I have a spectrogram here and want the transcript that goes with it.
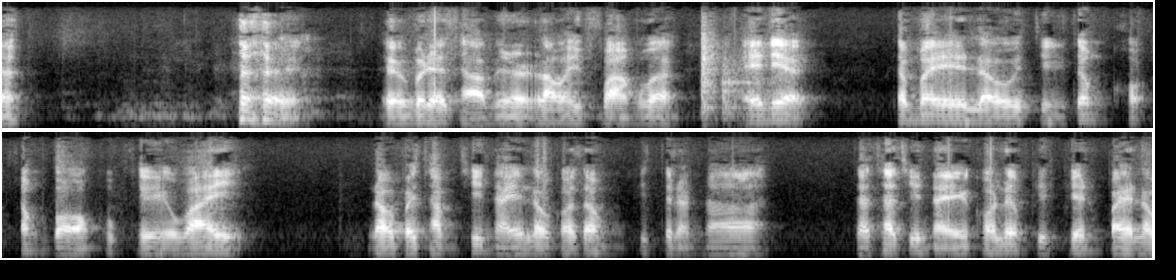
นะ เออไม่ได้ถามเนี่ยเล่าให้ฟังว่าไอเนี่ยทำไมเราจึงต้องต้องบอกพวกเธอไว้ เราไปทำที่ไหนเราก็ต้องพิจารณา แต่ถ้าที่ไหนเขาเริ่มผิดเพี้ยนไปเรา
